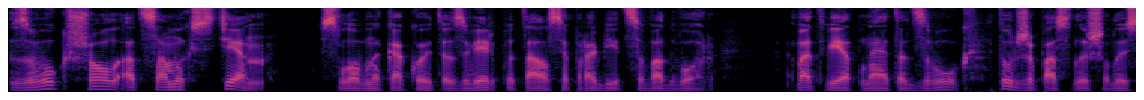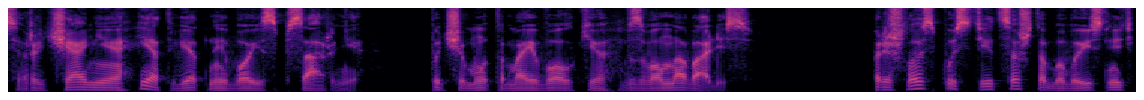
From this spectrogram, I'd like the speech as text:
Звук шел от самых стен, словно какой-то зверь пытался пробиться во двор. В ответ на этот звук тут же послышалось рычание и ответный вой из псарни. Почему-то мои волки взволновались. Пришлось спуститься, чтобы выяснить,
